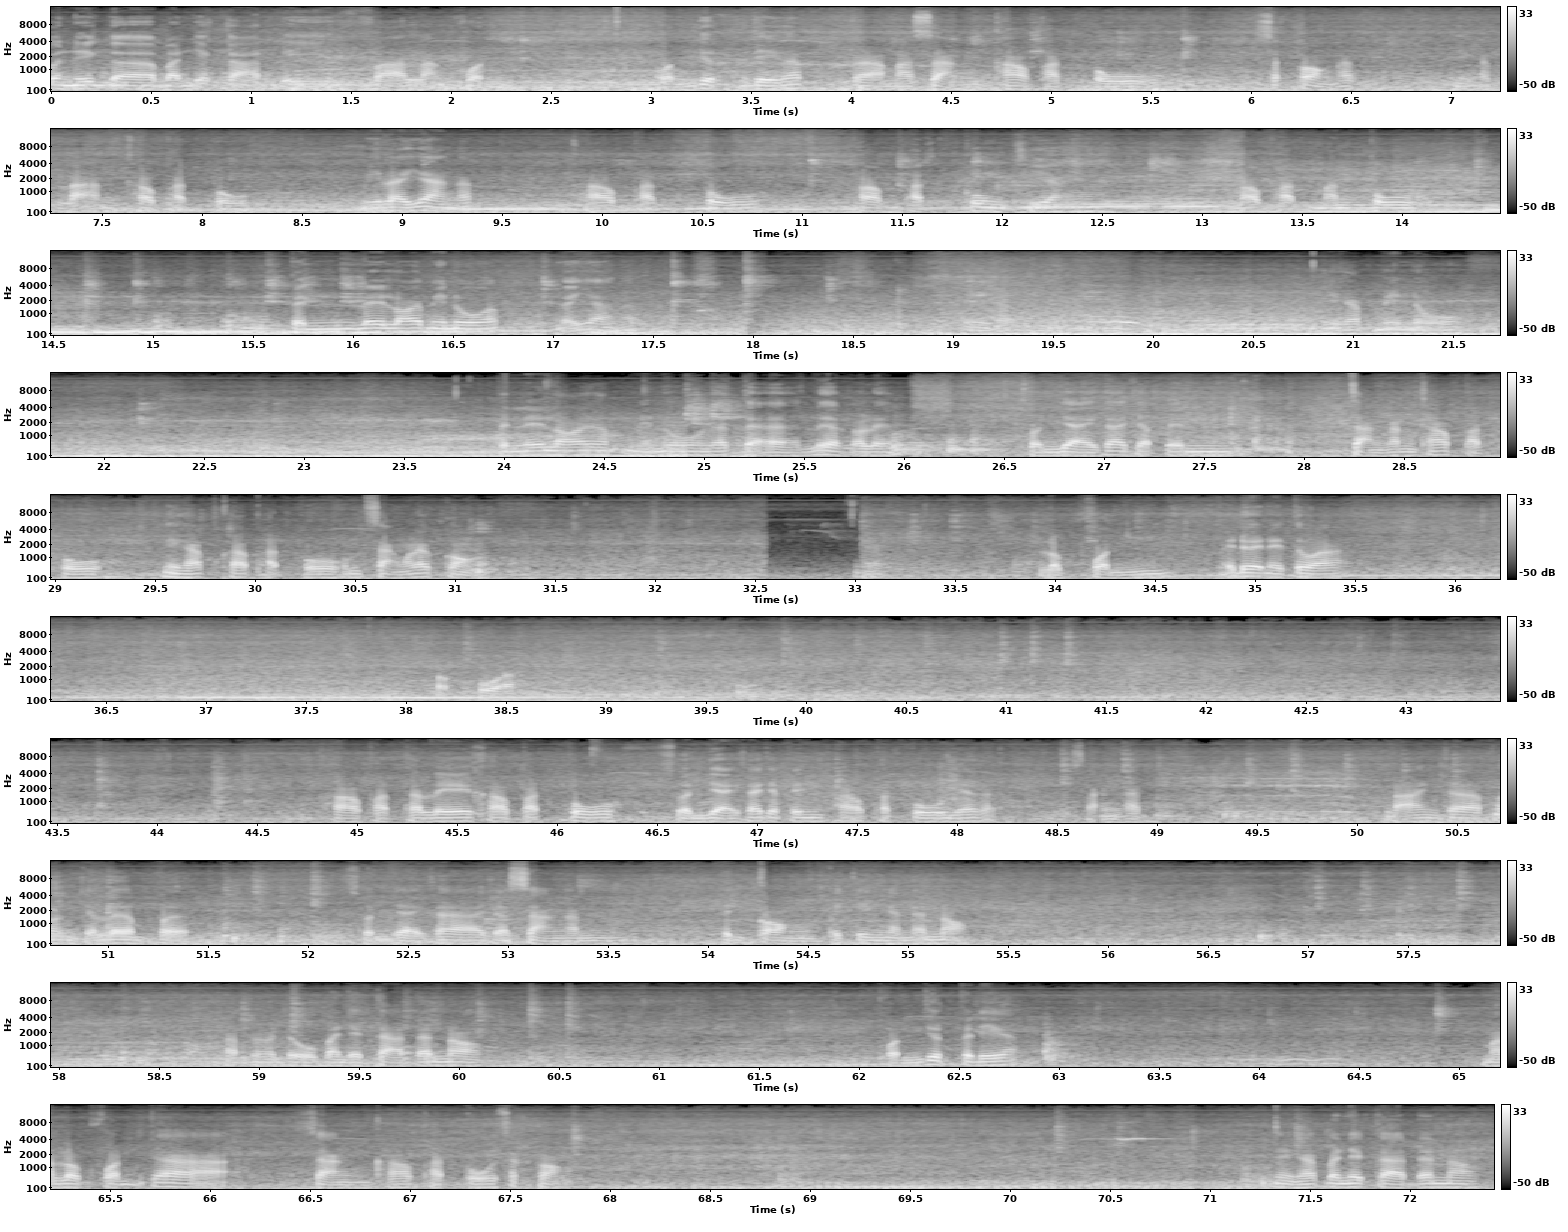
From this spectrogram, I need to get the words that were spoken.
วันนี้ก็บรรยากาศดีฟ้าหลังฝนฝนหยุดดีครับก็มาสั่งข้าวผัดปูสักกล่องครับนี่ครับร้านข้าวผัดปู มีหลายอย่างครับ ข้าวผัดปูข้าวผัดกุ้งเชียงข้าวผัดมันปู เป็นร้อยๆเมนูครับหลายอย่างครับนี่ครับนี่ครับเมนู เป็นร้อยๆครับเมนูแล้วแต่เลือกเอาเลยส่วนใหญ่ก็จะเป็นสั่งกันข้าวผัดปู นี่ครับข้าวผัดปูผมสั่งมาแล้วกล่องหลบฝนไปด้วยในตัวครอบครัวข้าวผัดทะเลข้าวผัดปู ส่วนใหญ่ก็จะเป็นข้าวผัดปูเยอะครับสั่งกันร้านก็เพิ่งจะเริ่มเปิด ส่วนใหญ่ก็จะสั่งกันเป็นกล่องไปกินกันด้านนอก ครับมาดูบรรยากาศด้านนอก ฝนหยุดไปดีครับมาหลบฝนก็สั่งข้าวผัดปูสักกล่องนี่ครับบรรยากาศด้านนอก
